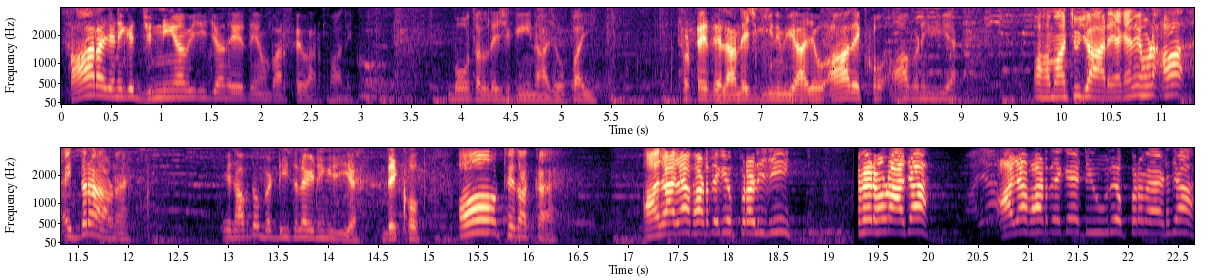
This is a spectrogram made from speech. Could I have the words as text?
ਸਾਰਾ ਜਾਨੀ ਕਿ ਜਿੰਨੀਆਂ ਵੀ ਚੀਜ਼ਾਂ ਦੇਖਦੇ ਹੋ ਬਰਫੇ ਬਰਫ ਦੇਖੋ। ਬੋਤਲ ਦੇ ਸ਼ਕੀਨ ਆ ਜਾਓ ਭਾਈ। ਟੁੱਟੇ ਦਿਲਾਂ ਦੇ ਸ਼ਕੀਨ ਵੀ ਆ ਜਾਓ। ਆਹ ਦੇਖੋ, ਆਹ ਬਣੀ ਹੋਈ ਆ ਆ ਹਮਾਂਚੂ ਜਾ ਰਿਹਾ ਕਹਿੰਦੇ ਹੁਣ ਆ ਇੱਧਰ ਆਉਣਾ ਇਹ ਸਭ ਤੋਂ ਵੱਡੀ ਸਲਾਈਡਿੰਗ ਜੀ ਹੈ। ਦੇਖੋ ਆ ਉੱਥੇ ਤੱਕ ਹੈ। ਆ ਜਾ ਆ ਜਾ, ਫੜ ਦੇ ਕੇ ਉੱਪਰ ਵਾਲੀ ਜੀ। ਫਿਰ ਹੁਣ ਆ ਜਾ। ਆ ਜਾ ਫੜ ਦੇ ਕੇ ਟਿਊਬ ਦੇ ਉੱਪਰ ਬੈਠ ਜਾ।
